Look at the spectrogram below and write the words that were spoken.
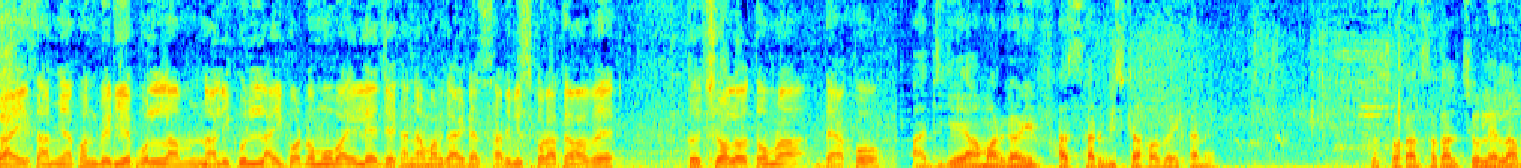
গাইস আমি এখন বেরিয়ে পড়লাম নালিকুল লাইক অটোমোবাইলে যেখানে আমার গাড়িটা সার্ভিস করাতে হবে। তো চলো তোমরা দেখো। আজকে আমার গাড়ির ফার্স্ট সার্ভিসটা হবে এখানে। তো সকাল সকাল চলে এলাম।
